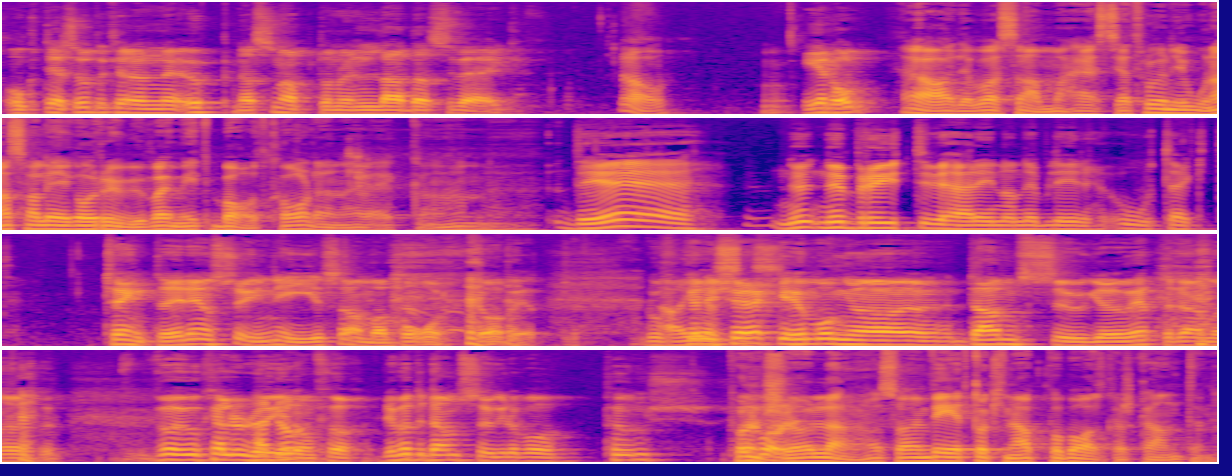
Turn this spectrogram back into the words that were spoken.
Och dessutom kan den öppna snabbt om den laddas iväg. Ja. Edholm? Ja, det var samma häst. Jag tror att Jonas har legat och ruvat i mitt badkar den här veckan. Han- Det... Nu, nu bryter vi här innan det blir otäckt. Tänk dig den syn ni i samma badkar vet du. Då Ja, kan ni Jesus. käka hur många dammsugare, vad hette det andra? vad kallar du Ja, då- dem för? Det var inte dammsugare, det var punch? Punschrullar och så en vetoknapp på badkarskanten.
